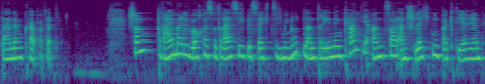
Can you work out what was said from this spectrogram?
deinem Körperfett. Schon dreimal die Woche, so 30 bis 60 Minuten an Training, kann die Anzahl an schlechten Bakterien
